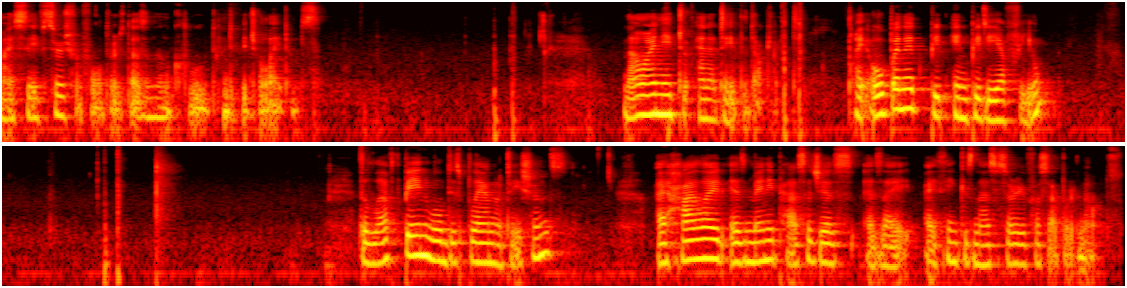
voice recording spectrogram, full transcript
my saved Search for folders doesn't include individual items. Now I need to annotate the document. I open it in PDF view The left pane will display annotations. I highlight as many passages as I, I think is necessary for separate notes.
